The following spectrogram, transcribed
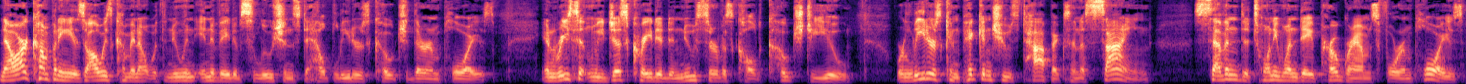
Now, our company is always coming out with new and innovative solutions to help leaders coach their employees. And recently, we just created a new service called Coach to You, where leaders can pick and choose topics and assign seven to 21 day programs for employees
